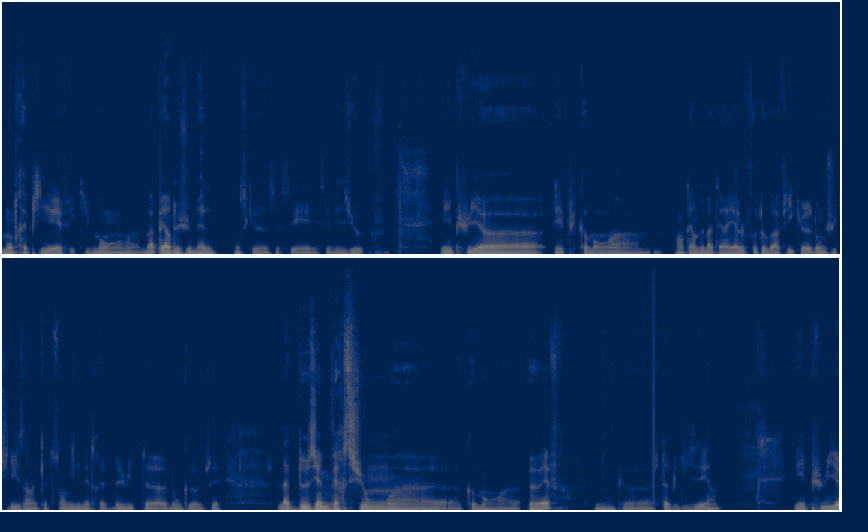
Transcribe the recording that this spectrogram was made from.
mon trépied effectivement, ma paire de jumelles parce que ça, c'est mes yeux. Et puis, euh, et puis comment, euh, en termes de matériel photographique, euh, donc j'utilise un 400 mm f2.8, euh, donc c'est la deuxième version comment EF, donc euh, stabilisée. hein. Et puis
